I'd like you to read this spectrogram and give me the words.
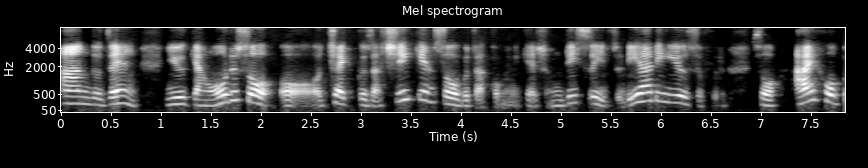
and then you can also uh, check the sequence of the communication. This is really useful. So I hope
